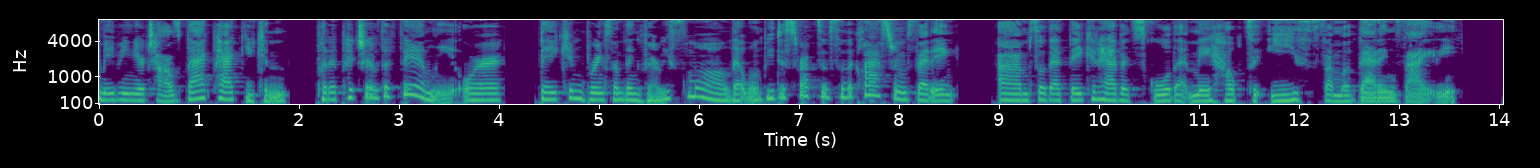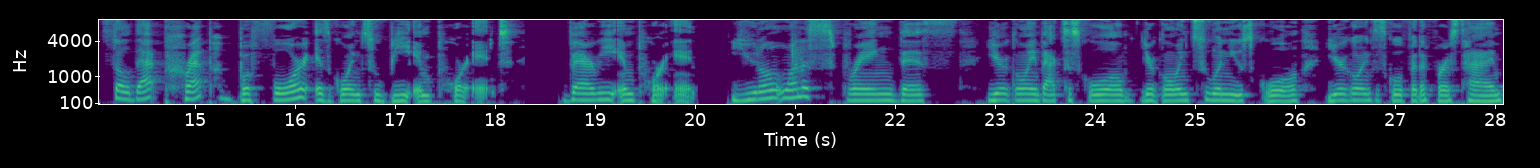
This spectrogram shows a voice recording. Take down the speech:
maybe in your child's backpack, you can put a picture of the family or they can bring something very small that won't be disruptive to the classroom setting um, so that they can have at school that may help to ease some of that anxiety. So that prep before is going to be important, very important. You don't want to spring this you're going back to school, you're going to a new school, you're going to school for the first time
